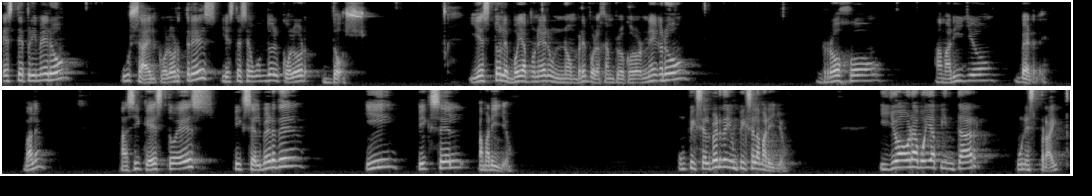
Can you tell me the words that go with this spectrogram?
este primero usa el color 3 y este segundo el color 2. Y esto les voy a poner un nombre, por ejemplo, color negro, rojo, amarillo, verde, ¿vale? Así que esto es píxel verde y píxel amarillo un píxel verde y un píxel amarillo. Y yo ahora voy a pintar un sprite,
